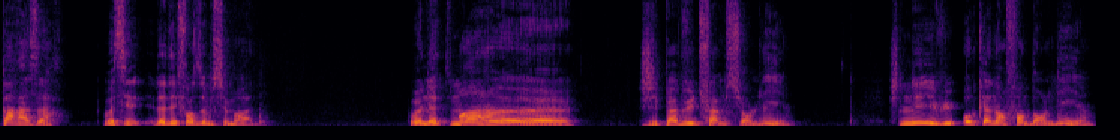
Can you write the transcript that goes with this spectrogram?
par hasard. Voici la défense de Monsieur Moran. Honnêtement, euh, j'ai pas vu de femme sur le lit. hein. Je n'ai vu aucun enfant dans le lit. hein.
